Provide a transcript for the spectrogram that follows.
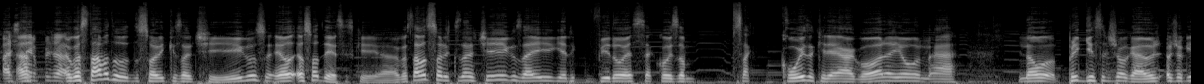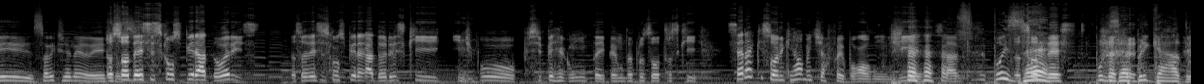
Faz Ah, tempo já. Eu gostava do- dos Sonics antigos, eu, eu sou desses que. Eu gostava dos Sonics antigos, aí ele virou essa coisa. essa coisa que ele é agora e eu. Ah, não. preguiça de jogar. Eu, eu joguei Sonic Generations. Eu sou desses conspiradores. Eu sou desses conspiradores que, que, tipo, se pergunta e pergunta pros outros que será que Sonic realmente já foi bom algum dia, sabe? Pois Eu sou é, desse. pois é, obrigado.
